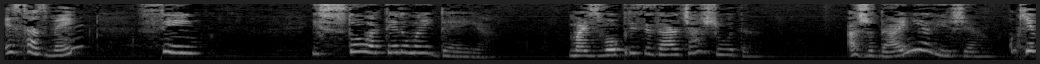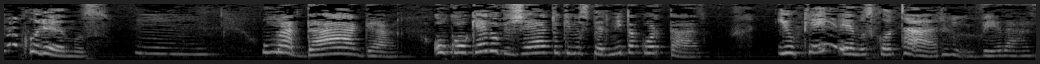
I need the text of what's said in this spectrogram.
estás bem? Sim, estou a ter uma ideia, mas vou precisar de ajuda. Ajudai-me, Alígia. O que procuramos? Hum, uma adaga ou qualquer objeto que nos permita cortar. E o que iremos cortar? Verás.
